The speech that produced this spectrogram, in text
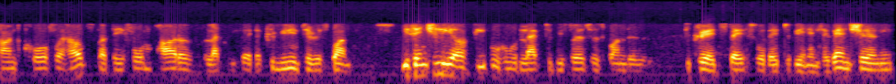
can't call for help, but they form part of, like we said, a community response. Essentially, of people who would like to be first responders to create space for there to be an intervention,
